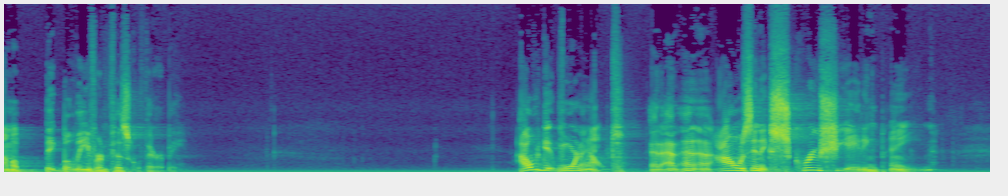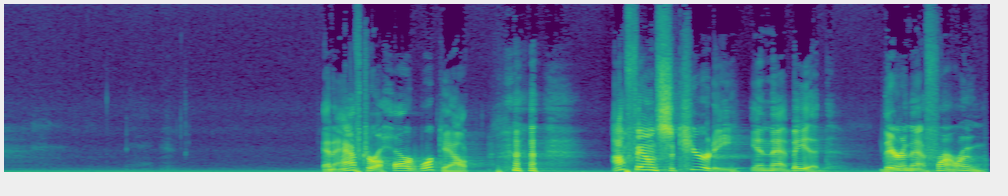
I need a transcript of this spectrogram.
I'm a big believer in physical therapy. I would get worn out, and, and, and I was in excruciating pain. And after a hard workout, I found security in that bed, there in that front room,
